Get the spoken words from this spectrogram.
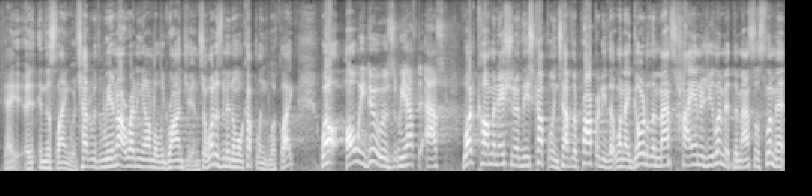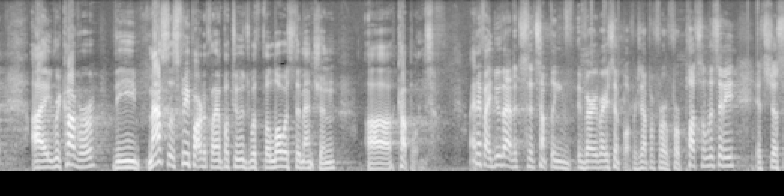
okay, in this language. We, we, are not running on a Lagrangian, so what does minimal coupling look like? Well, all we do is we have to ask what combination of these couplings have the property that when I go to the mass high energy limit, the massless limit, I recover the massless three particle amplitudes with the lowest dimension uh, couplings. And if I do that, it's, it's, something very, very simple. For example, for, for plus helicity, it's just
